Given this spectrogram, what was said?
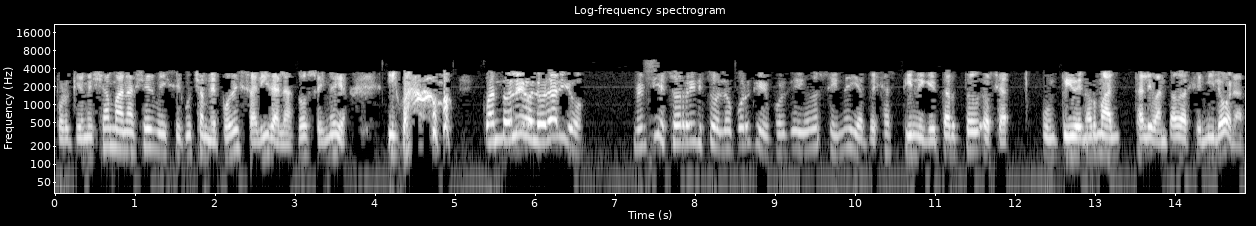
porque me llaman ayer, me dice, escucha, ¿me podés salir a las doce y media? Y cuando, cuando leo el horario, me empiezo a reír solo. ¿Por qué? Porque digo, doce y media, pues ya tiene que estar todo, o sea, un pibe normal está levantado hace mil horas.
